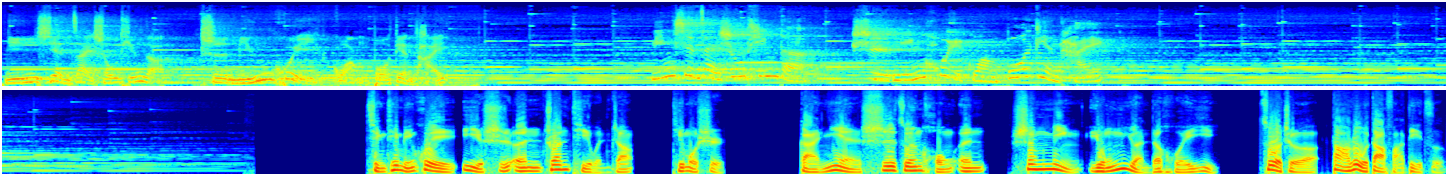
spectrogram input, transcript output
您现在收听的是明慧广播电台。您现在收听的是明慧广播电台。请听明慧忆师恩专题文章，题目是《感念师尊洪恩，生命永远的回忆》，作者大陆大法弟子。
